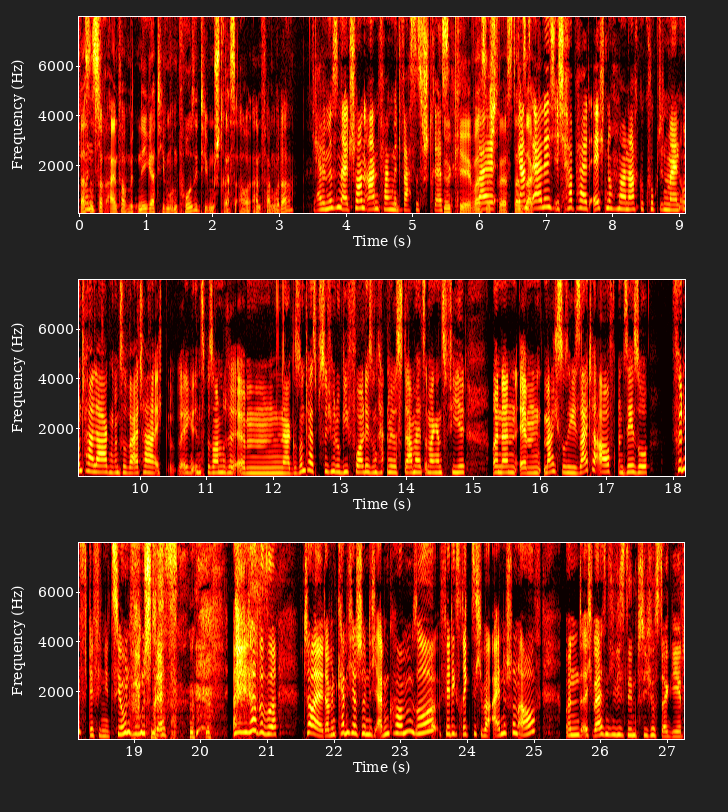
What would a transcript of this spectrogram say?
Lass uns doch einfach mit negativen und positiven Stress anfangen, oder? Ja, wir müssen halt schon anfangen mit was ist Stress. Okay, was Weil, ist Stress? Dann ganz sag. ehrlich, ich habe halt echt nochmal nachgeguckt in meinen Unterlagen und so weiter. Ich, äh, insbesondere ähm, in einer Gesundheitspsychologie-Vorlesung hatten wir das damals immer ganz viel. Und dann ähm, mache ich so die Seite auf und sehe so fünf Definitionen von Stress. und ich dachte so, toll, damit kann ich ja schon nicht ankommen. So, Felix regt sich über eine schon auf und ich weiß nicht, wie es den Psychos da geht.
